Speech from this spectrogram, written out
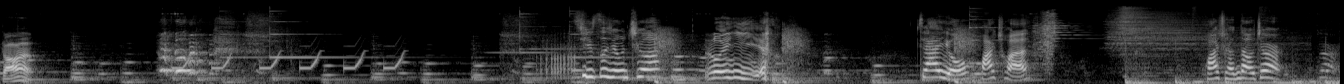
答案。骑自行车、轮椅、加油、划船，划船到这儿，这儿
